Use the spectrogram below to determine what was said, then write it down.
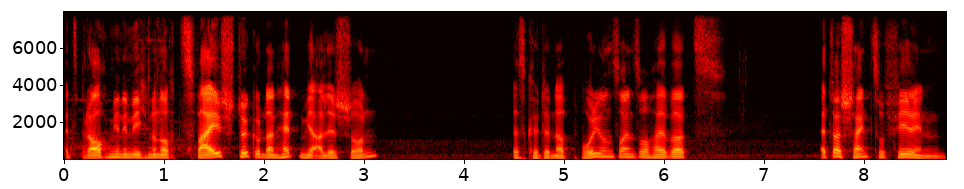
Jetzt brauchen wir nämlich nur noch zwei Stück und dann hätten wir alles schon. Das könnte Napoleon sein, so halbert. Etwas scheint zu fehlen.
